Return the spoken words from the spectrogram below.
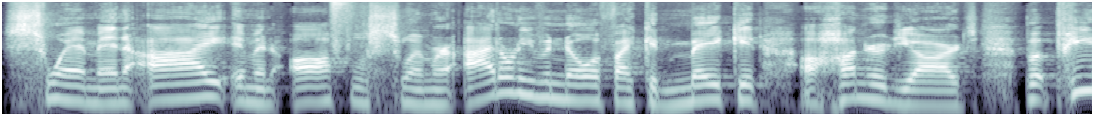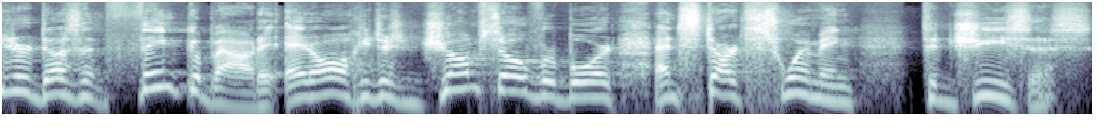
swim. And I am an awful swimmer. I don't even know if I could make it 100 yards. But Peter doesn't think about it at all. He just jumps overboard and starts swimming to Jesus.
